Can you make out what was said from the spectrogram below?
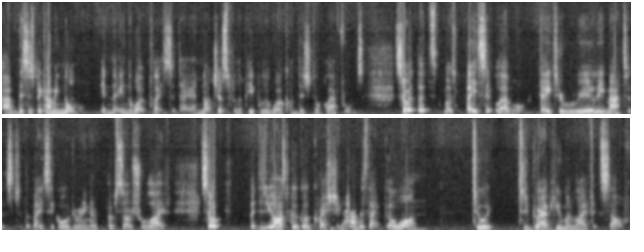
Um, this is becoming normal in the in the workplace today, and not just for the people who work on digital platforms. So at the most basic level, data really matters to the basic ordering of, of social life. So but did you ask a good question, how does that go on to, to grab human life itself?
